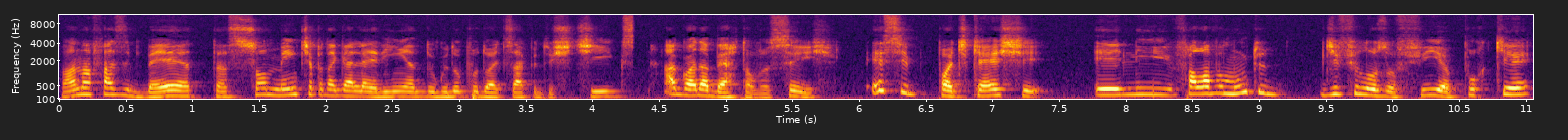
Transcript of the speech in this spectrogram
Lá na fase beta, somente para a galerinha do grupo do WhatsApp dos Sticks, agora aberto a vocês. Esse podcast, ele falava muito de filosofia porque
